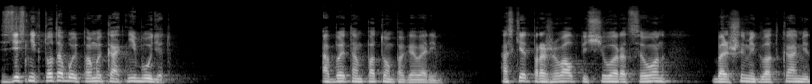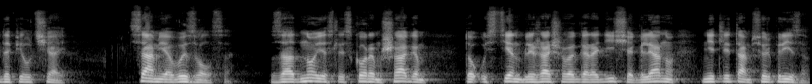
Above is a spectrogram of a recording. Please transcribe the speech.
Здесь никто тобой помыкать не будет». «Об этом потом поговорим». Аскет проживал пищевой рацион, большими глотками допил чай. «Сам я вызвался. Заодно, если скорым шагом, то у стен ближайшего городища гляну, нет ли там сюрпризов.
